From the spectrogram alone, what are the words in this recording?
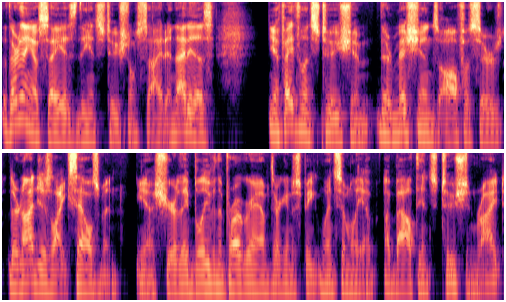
The third thing I'll say is the institutional side, and that is, you know, Faithful Institution, their missions officers, they're not just like salesmen. You know, sure, they believe in the program, they're going to speak winsomely about the institution, right?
